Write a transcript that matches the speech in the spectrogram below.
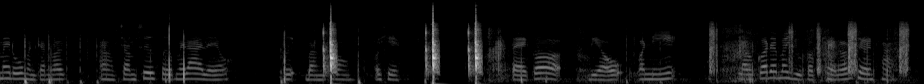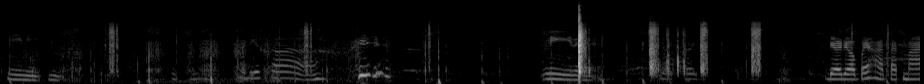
ไม่รู้เหมือนกันว่าจำชื่อเซิร์ฟไม่ได้แล้วเอ้ยบางกล้องโอเค แต่ก็เดี๋ยววันนี้เราก็ได้มาอยู่กับแขกรับเชิญค่ะ นี่นี่นี่สวัสดีค่ะ นี่แหละเดี๋ยวเดี๋ยวไปหาตัดไม้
